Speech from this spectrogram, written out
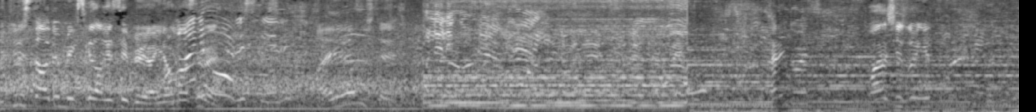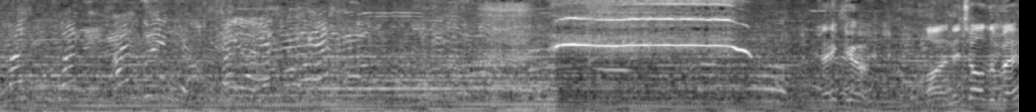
Bütün stadyum Meksika dalgası yapıyor ya. İnanılmaz değil mi? Paris'teydik. Hayır işte. While she's doing it. Thank you. Aa, ne çaldın be?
